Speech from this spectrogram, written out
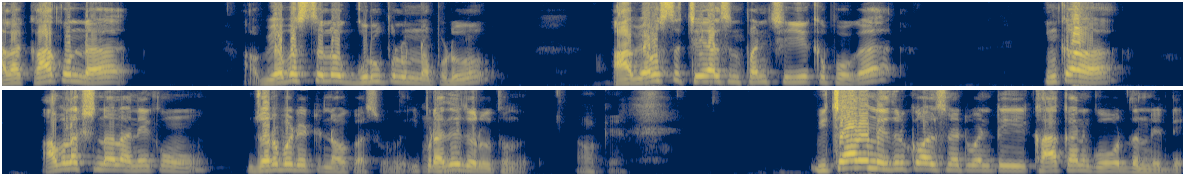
అలా కాకుండా వ్యవస్థలో గ్రూపులు ఉన్నప్పుడు ఆ వ్యవస్థ చేయాల్సిన పని చేయకపోగా ఇంకా అవలక్షణాలు అనేకం జ్వరబడేటువంటి అవకాశం ఉంది. ఇప్పుడు అదే జరుగుతుంది. ఓకే. విచారణ ఎదుర్కోవాల్సినటువంటి కాకాని గోవర్ధన్ రెడ్డి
